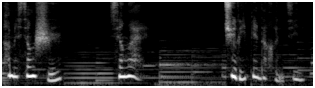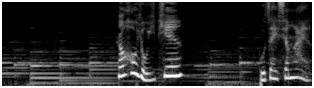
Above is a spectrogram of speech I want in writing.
他们相识、相爱，距离变得很近。然后有一天，不再相爱了。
